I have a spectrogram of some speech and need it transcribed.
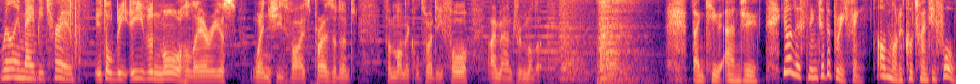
really may be true. It'll be even more hilarious when she's vice president. For Monocle 24, I'm Andrew Mueller. Thank you, Andrew. You're listening to The Briefing on Monocle 24.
